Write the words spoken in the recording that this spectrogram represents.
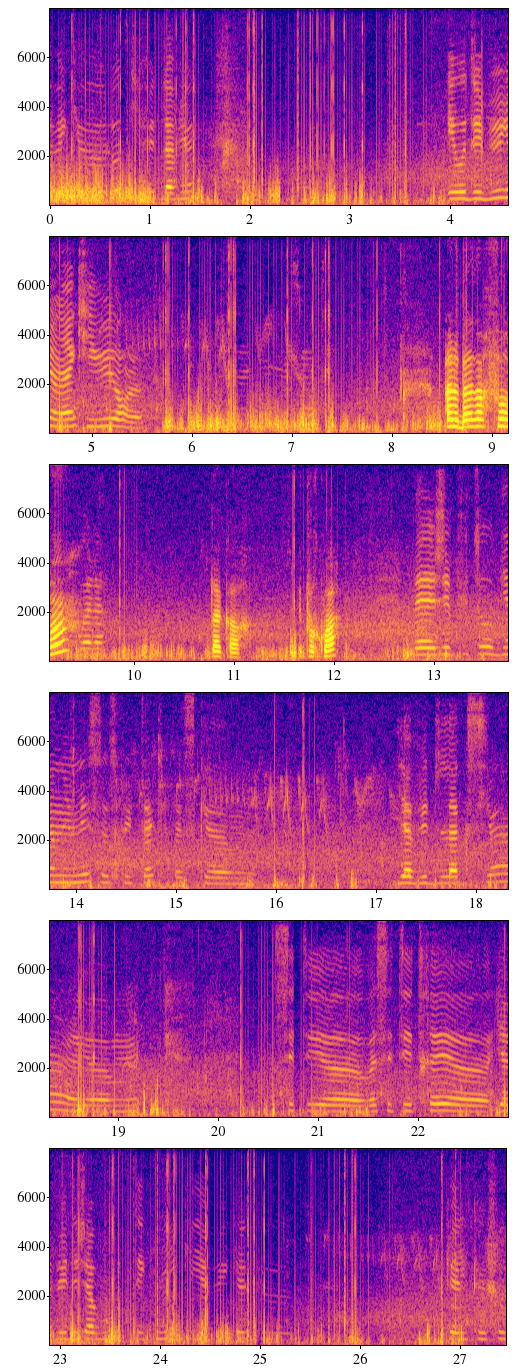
avec l'autre qui fait de l'avion. Et au début, il y en a un qui hurle. Ah, le bazar forain Voilà. D'accord. Et pourquoi Ben, J'ai plutôt bien aimé ce spectacle parce que il y avait de l'action et c'était bah, c'était très il y avait déjà beaucoup de techniques il y avait quelque, quelque chose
